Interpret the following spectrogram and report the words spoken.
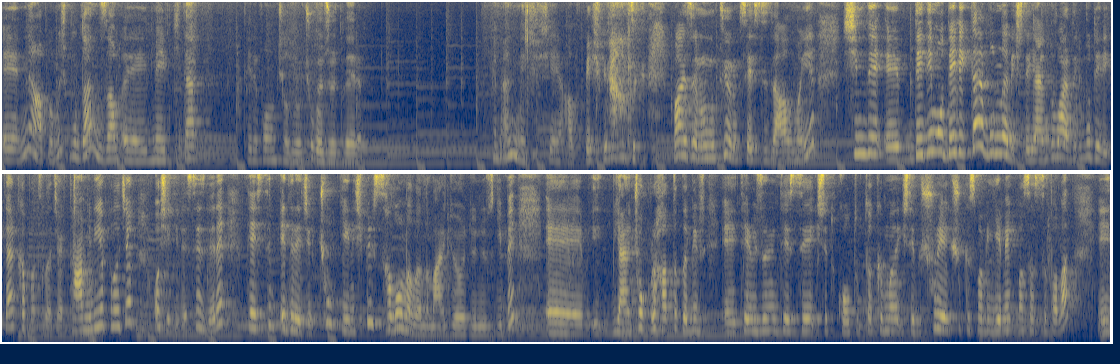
eee, ne yapılmış? Buradan zam, eee, mevkiden telefonum çalıyor. Çok özür dilerim. Hemen ne şey aldık, 5 bir aldık. Bazen unutuyorum sessize almayı. Şimdi e, dediğim o delikler bunlar işte. Yani duvardaki bu delikler kapatılacak, tamiri yapılacak. O şekilde sizlere teslim edilecek. Çok geniş bir salon alanı var gördüğünüz gibi. E, yani çok rahatlıkla bir e, televizyon ünitesi, işte koltuk takımı, işte şuraya şu kısma bir yemek masası falan. E,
